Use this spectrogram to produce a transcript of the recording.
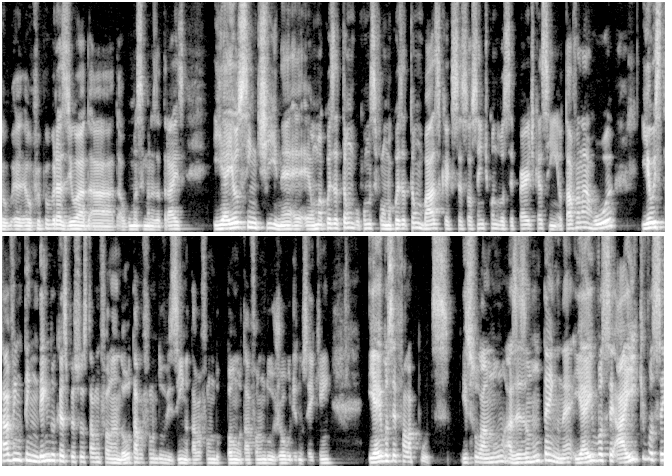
eu, eu fui para o Brasil há, há, algumas semanas atrás e aí eu senti, né? É, é uma coisa tão, como você falou, uma coisa tão básica que você só sente quando você perde, que assim, eu tava na rua e eu estava entendendo o que as pessoas estavam falando, ou tava falando do vizinho, ou tava falando do pão, ou tava falando do jogo de não sei quem. E aí você fala, putz, isso lá não, às vezes eu não tenho, né? E aí você, aí que você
